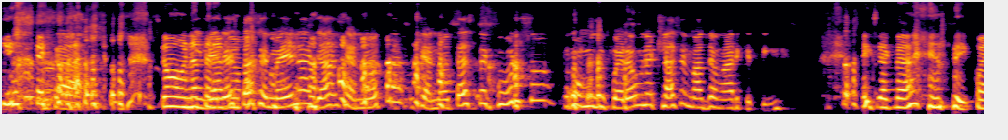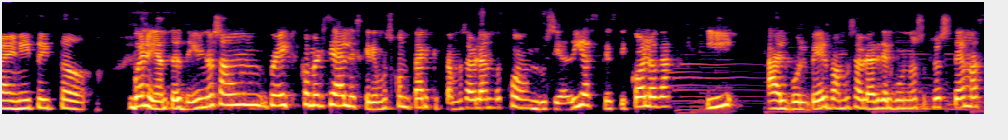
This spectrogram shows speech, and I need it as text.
como una terapia. esta semana ya se anota, se anota este curso como si fuera una clase más de marketing. Exactamente, cuadernito y todo. Bueno, y antes de irnos a un break comercial, les queremos contar que estamos hablando con Lucía Díaz, que es psicóloga, y al volver vamos a hablar de algunos otros temas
